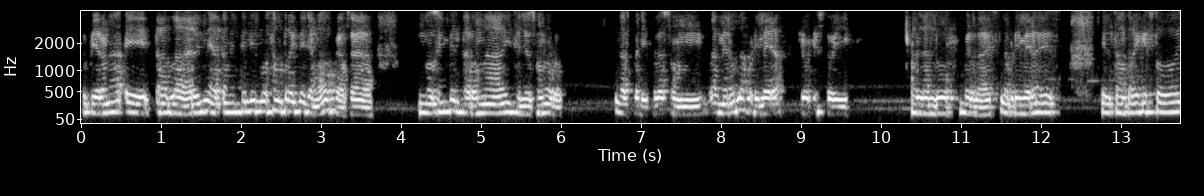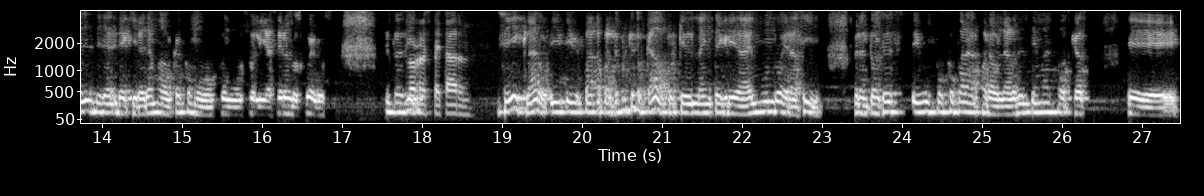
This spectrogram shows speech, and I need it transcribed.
supieron eh, trasladar inmediatamente el mismo soundtrack de Yamadoka, o sea, no se inventaron nada de diseño sonoro, las películas son, al menos la primera, creo que estoy hablando verdades, la primera es el soundtrack es todo de, de, Akira Yamaoka como, como solía ser en los juegos. Entonces, Lo respetaron. Sí, claro, y, y, aparte porque tocaba, porque la integridad del mundo era así. Pero entonces, un poco para, para hablar del tema del podcast eh,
